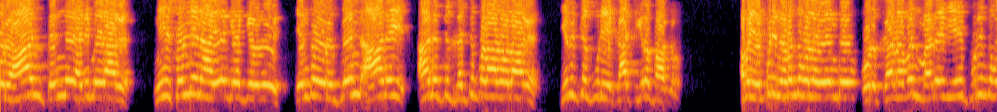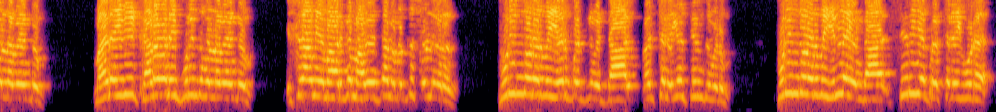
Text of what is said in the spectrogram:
ஒரு ஆண் பெண்ணை அடிமையாக நீ சொல்லி நான் ஏன் கேட்கிறது என்று ஒரு பெண் ஆணை ஆணுக்கு கட்டுப்படாதவளாக இருக்கக்கூடிய காட்சிகளை பார்க்கிறோம். அப்ப எப்படி நடந்து கொள்ள வேண்டும்? ஒரு கணவன் மனைவியை புரிந்து கொள்ள வேண்டும். மனைவி கணவனை புரிந்து கொள்ள வேண்டும். இஸ்லாமிய மார்க்கம் அதைத்தான் நமக்கு சொல்லுகிறது. புரிந்துணர்வு ஏற்பட்டு விட்டால் பிரச்சனைகள் தீர்ந்துவிடும். புரிந்துணர்வு இல்லை என்றால் சிறிய பிரச்சனை கூட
